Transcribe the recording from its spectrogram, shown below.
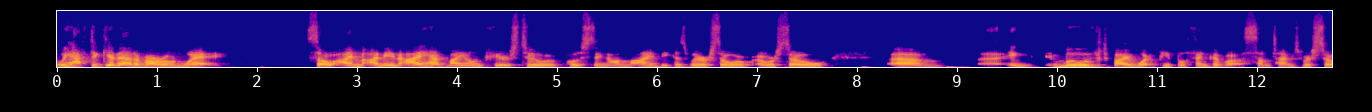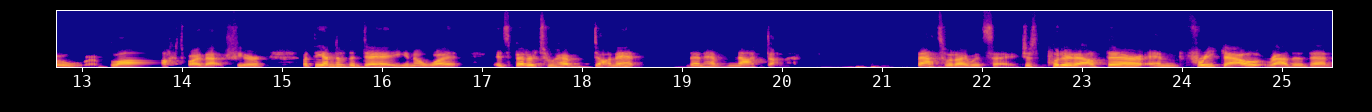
we have to get out of our own way. So I'm. I mean, I have my own fears too of posting online because we're so we're so um, in, moved by what people think of us. Sometimes we're so blocked by that fear. But at the end of the day, you know what? It's better to have done it than have not done it. That's what I would say. Just put it out there and freak out rather than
